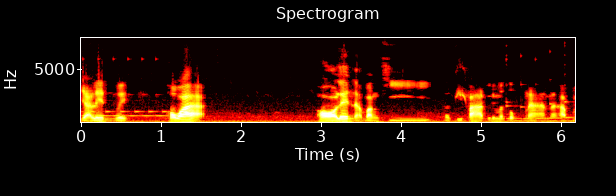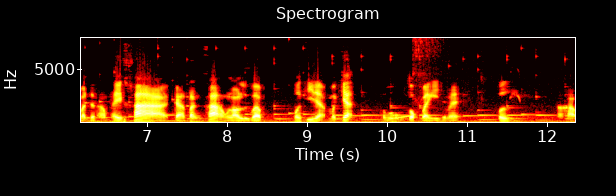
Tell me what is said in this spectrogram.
อย่าเล่นเว้ย เพราะว่า พอเล่นอะบางทีบางทีปลาตัวนี้มันตกนานนะครับ มันจะทำให้ค่าการตั้งค่าของเราหรือแบบบางทีเนี่ยเมื่อกี้ มมติผมตกไปอย่างงี้ใช่ไหมปึ้งนะครับ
